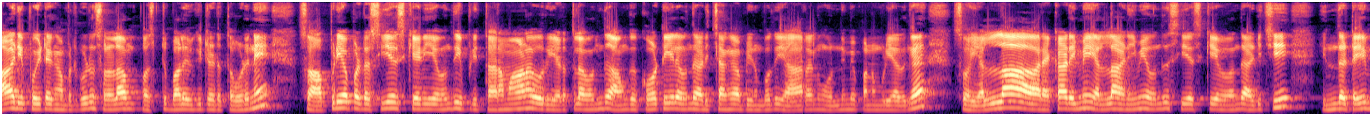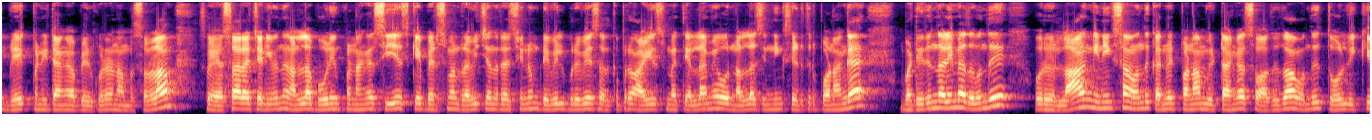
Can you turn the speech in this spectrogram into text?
ஆடி போயிட்டாங்க. அப்படி கூட சொல்லலாம். ஃபஸ்ட்டு பால் விக்கெட் எடுத்த உடனே ஸோ அப்படியாப்பட்ட சிஎஸ்கே அணியை வந்து இப்படி தரமான ஒரு இடத்துல வந்து அவங்க கோட்டையில் வந்து அடித்தாங்க அப்படின் போது யாராலும் ஒன்றுமே பண்ண முடியாதுங்க. ஸோ எல்லா ரெக்கார்டையுமே எல்லா அணியுமே வந்து சிஎஸ்கேவை வந்து அடித்து இந்த டைம் பிரேக் பண்ணிட்டாங்க அப்படின்னு கூட நம்ம சொல்லலாம். ஸோ எஸ்ஆர்ஹெச் அணி வந்து நல்லா பவுலிங் பண்ணாங்க. சிஎஸ்கே பேட்ஸ்மேன் ரவிச்சந்திர அஸ்வினும் டெவில் பிரவேஸ் அதுக்கப்புறம் ஆயுஷ் மேத் எல்லாமே ஒரு நல்ல இன்னிங்ஸ் எடுத்துகிட்டு போனாங்க. பட் இருந்தாலுமே அது வந்து ஒரு லாங் இன்னிங்ஸாக வந்து கன்வெர்ட் பண்ணாமல் விட்டாங்க. ஸோ அதுதான் வந்து தோல்விக்கு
